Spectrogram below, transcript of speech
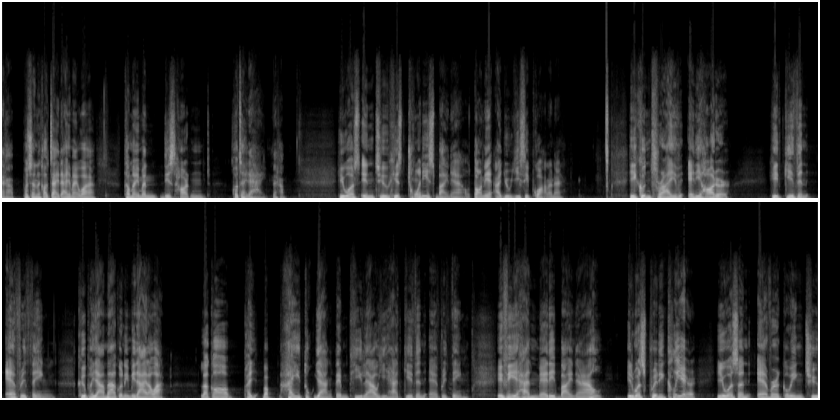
นะครับเพราะฉะนั้นเข้าใจได้ไหมว่าทำไมมัน disheartened เข้าใจได้นะครับ he was into his 20s by now ตอนนี้อายุ 20 กว่าแล้วนะ he couldn't try any harder he'd given everything คือพยายามมากกว่านี้ไม่ได้แล้วอะแล้วก็แบบให้ทุกอย่างเต็มที่แล้ว he had given everything if he hadn't made it by now it was pretty clear he wasn't ever going to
